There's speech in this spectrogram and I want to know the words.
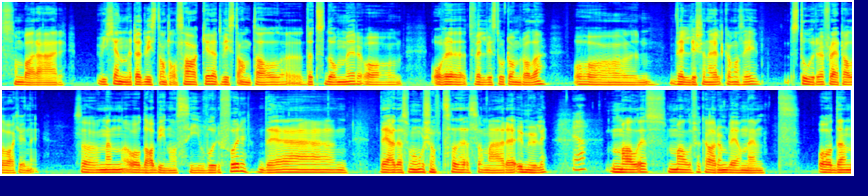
som bare er vi kjenner til et visst antall saker, et visst antall eh, dødsdommer og over et veldig stort område. Og veldig generelt, kan man si, store flertallet var kvinner. Så, men å da begynne å si hvorfor, det, det er det som er morsomt, og det som er uh, umulig. Ja. Malus Maleficarum ble jo nevnt, og den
